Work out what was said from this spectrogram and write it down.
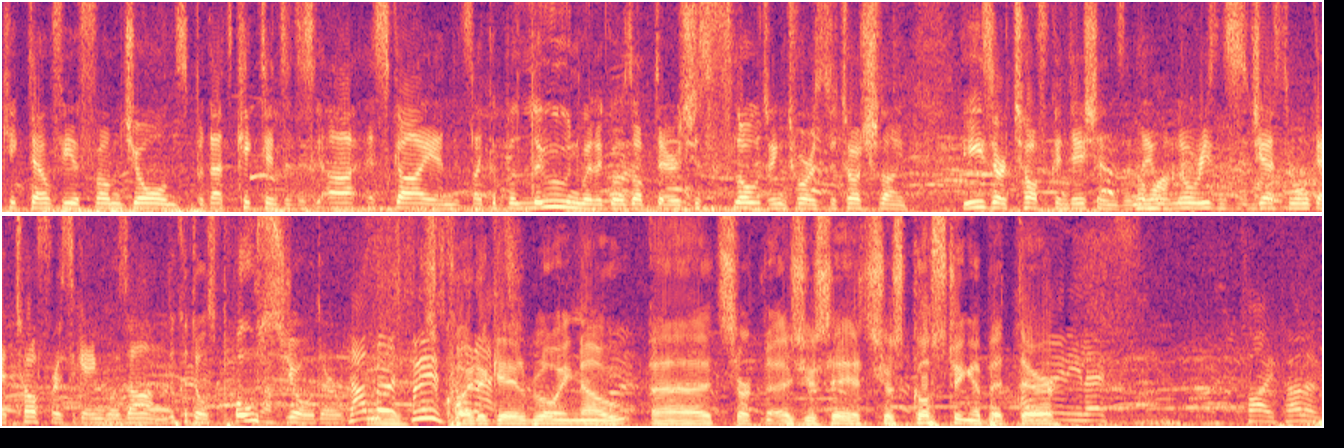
kick downfield from Jones, but that's kicked into the uh, sky and it's like a balloon when it goes up there. It's just floating towards the touchline. These are tough conditions, and they no reason to suggest it won't get tougher as the game goes on. Look at those posts, Joe. They're Numbers, please. It's quite a gale blowing now. Uh, it's certain, as you say, it's just gusting a bit there. Five, Helen.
